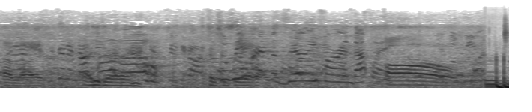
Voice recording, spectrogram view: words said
Hello. How you doing? So we were at the very far end that way. Oh.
